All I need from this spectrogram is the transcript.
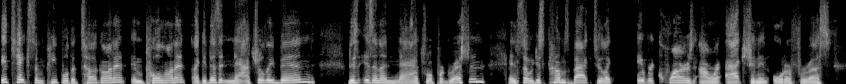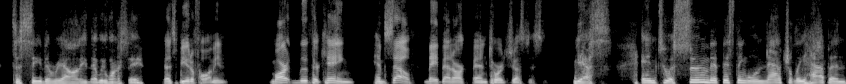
it takes some people to tug on it and pull on it. Like it doesn't naturally bend. This isn't a natural progression. And so it just comes back to like it requires our action in order for us to see the reality that we want to see. That's beautiful. I mean, Martin Luther King himself made that arc bend towards justice. Yes. And to assume that this thing will naturally happen,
